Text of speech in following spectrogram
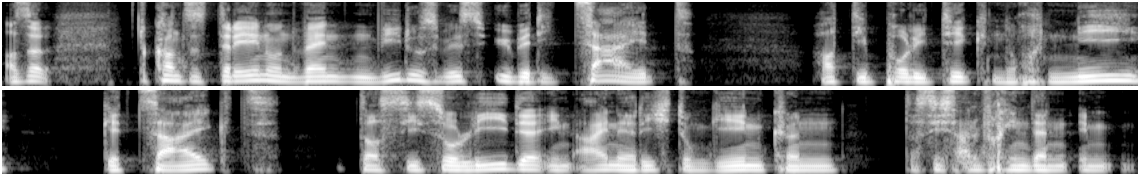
Also du kannst es drehen und wenden, wie du es willst. Über die Zeit hat die Politik noch nie gezeigt, dass sie solide in eine Richtung gehen können, das ist einfach in, den, im,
